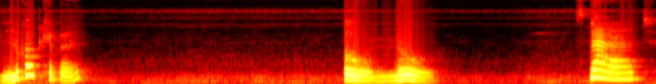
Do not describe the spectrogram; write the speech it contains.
Look out, Kipper. Splat.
